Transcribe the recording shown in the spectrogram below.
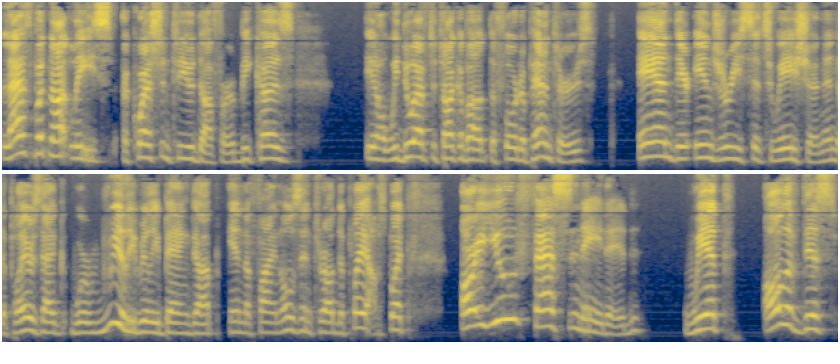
last but not least a question to you duffer because you know we do have to talk about the florida panthers and their injury situation and the players that were really really banged up in the finals and throughout the playoffs but are you fascinated with all of this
